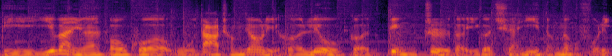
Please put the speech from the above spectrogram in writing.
抵一万元，包括五大成交礼和六个定制的一个权益等等福利。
